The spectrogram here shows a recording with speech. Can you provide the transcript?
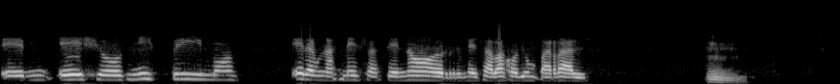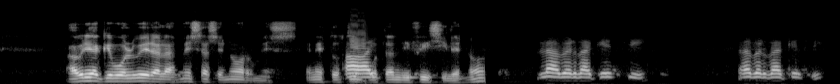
eh, ellos, mis primos. Eran unas mesas enormes abajo de un parral. Mm. Habría que volver a las mesas enormes en estos tiempos Ay. tan difíciles, ¿no? La verdad que sí. La verdad que sí.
